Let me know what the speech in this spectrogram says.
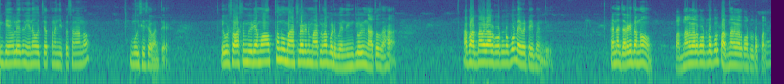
ఇంకేం లేదు నేనే వచ్చేస్తానని చెప్పేసి అన్నాను మూసేసావు అంతే. ఇప్పుడు సోషల్ మీడియా మొత్తం నువ్వు మాట్లాడిన మాటలమే పడిపోయింది ఇంక్లూడింగ్ నాతో సహా. ఆ పద్నాలుగు వేల కోట్ల రూపాయలు డైవర్ట్ అయిపోయింది. కానీ అది జరగదన్నో? పద్నాలుగు వేల కోట్ల రూపాయలు పద్నాలుగు వేల కోట్ల రూపాయలు.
